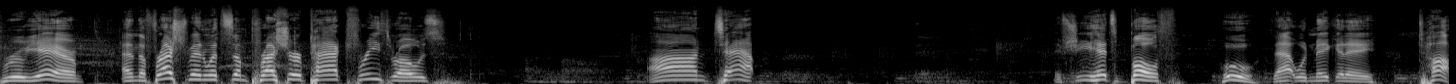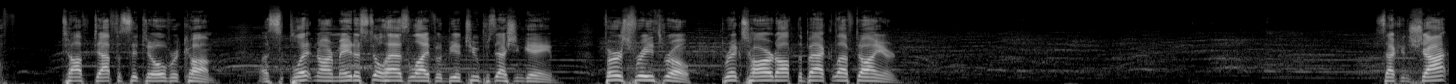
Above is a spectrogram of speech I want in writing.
Bruyere. And the freshman with some pressure packed free throws on tap. If she hits both, whoo, that would make it a tough, tough deficit to overcome. A split and Armada still has life. It would be a two possession game. First free throw. Bricks hard off the back left iron. Second shot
